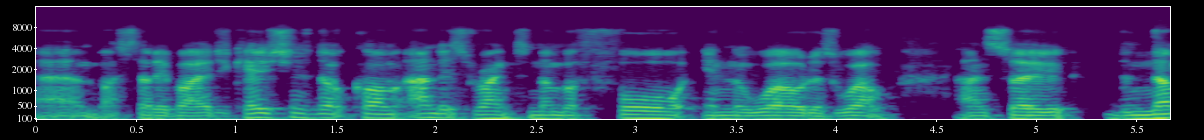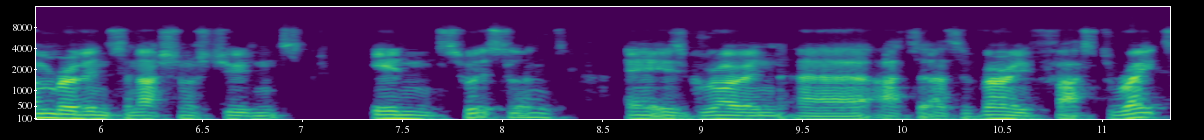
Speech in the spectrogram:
um, by studybyeducation.com and it's ranked number four in the world as well. And so the number of international students in Switzerland is growing uh, at, at a very fast rate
